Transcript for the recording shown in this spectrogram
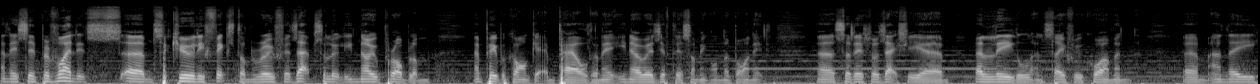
And they said, provided it's um, securely fixed on the roof, there's absolutely no problem. And people can't get impaled on it, you know, as if there's something on the bonnet. Uh, so this was actually um, a legal and safe requirement. Um, and they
